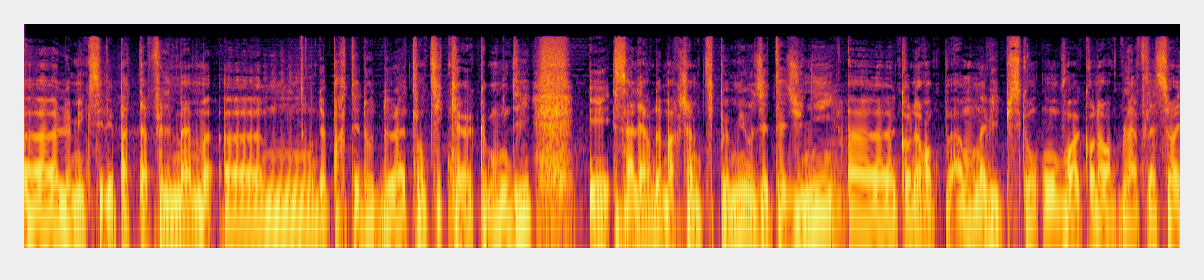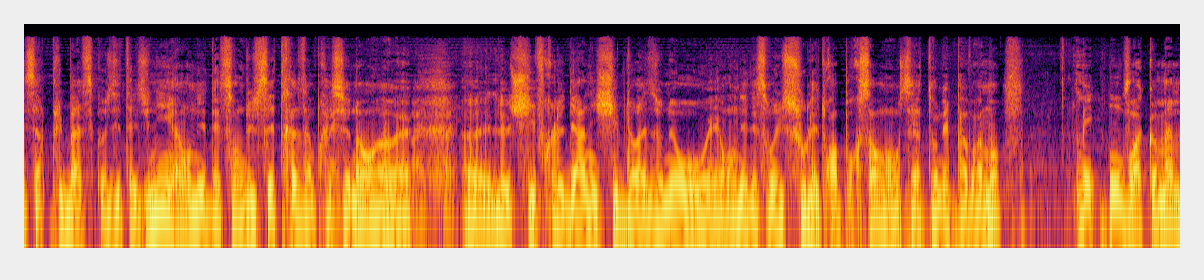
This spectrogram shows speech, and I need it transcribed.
Euh, le mix, il n'est pas tout à fait le même de part et d'autre de l'Atlantique, comme on dit. Et ça a l'air de marcher un petit peu mieux aux États-Unis euh, qu'en Europe, à mon avis, puisqu'on on voit qu'en Europe l'inflation est certes plus basse qu'aux États-Unis. Hein, on est descendu, c'est très impressionnant. Hein, ouais, ouais, euh, le chiffre, le dernier chiffre dans la zone euro, et on est descendu sous les 3%. On s'y attendait pas vraiment mais on voit quand même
